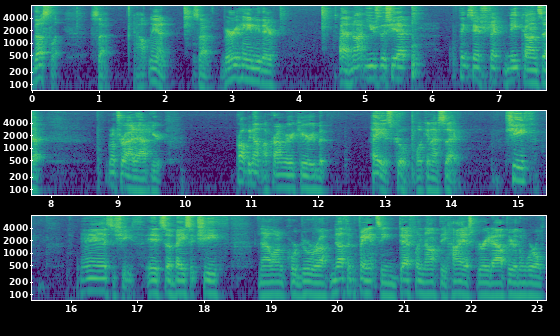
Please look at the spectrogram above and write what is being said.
thusly. So, out and in. So, very handy there. I have not used this yet. I think it's interesting, neat concept. I'm to try it out here. Probably not my primary carry, but hey, it's cool. What can I say? Sheath. Eh, it's a sheath. It's a basic sheath. Nylon Cordura. Nothing fancy. Definitely not the highest grade out there in the world.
